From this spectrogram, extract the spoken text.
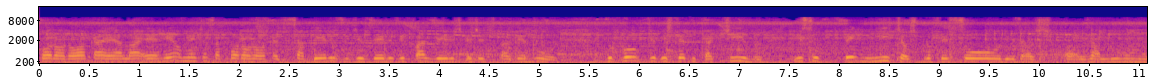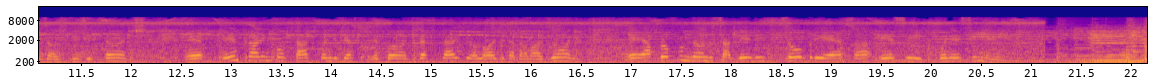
pororoca, ela é realmente essa pororoca de saberes e dizeres e fazeres que a gente está vendo hoje. Do ponto de vista educativo, isso permite aos professores, aos, aos alunos, aos visitantes, é, entrar em contato com a, com a diversidade biológica da Amazônia, é, aprofundando saberes sobre essa, esse conhecimento.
